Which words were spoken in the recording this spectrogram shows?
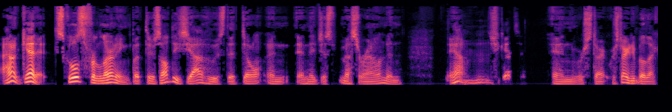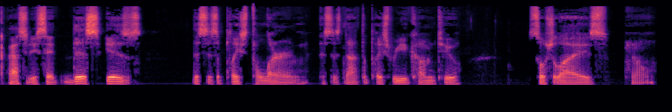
I don't get it. School's for learning, but there's all these yahoos that don't and and they just mess around and yeah, mm-hmm. she gets it. And we're start we're starting to build that capacity to say this is this is a place to learn. This is not the place where you come to socialize, you know,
